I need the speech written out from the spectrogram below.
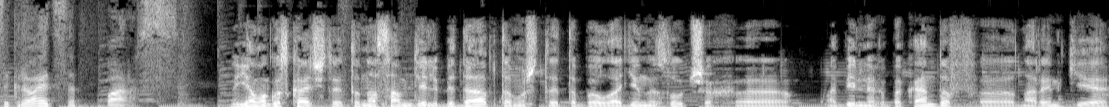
закрывается парс. Я могу сказать, что это на самом деле беда, потому что это был один из лучших э, мобильных бэкэндов э, на рынке,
